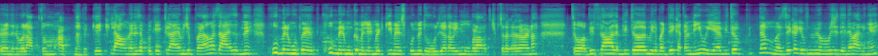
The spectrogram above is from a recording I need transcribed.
फिर उन्होंने बोला, आप तुम, आप हमें केक खिलाओ। मैंने सबको केक खिलाया, मुझे बड़ा मज़ा आया सबने। खूब मेरे मुँह पे, खूब मेरे मुँह पे मिलन की। मैं स्कूल में धो लिया था भाई मुँह बड़ा अजीब सा लग रहा था वरना तो अभी फ़िलहाल, अभी तो मेरी बर्थडे ख़त्म नहीं हुई है। अभी तो इतना मज़े का गिफ्ट मुझे देने वाली हैं।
